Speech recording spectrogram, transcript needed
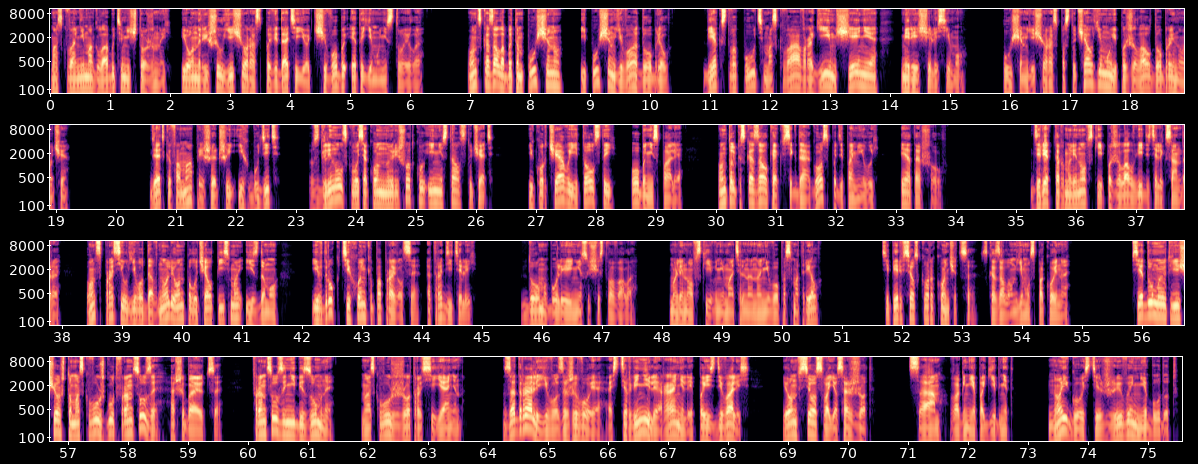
Москва не могла быть уничтоженной, и он решил еще раз повидать ее, чего бы это ему не стоило. Он сказал об этом Пущину, и Пущин его одобрил. Бегство, путь, Москва, враги, мщение мерещились ему. Пущин еще раз постучал ему и пожелал доброй ночи. Дядька Фома, пришедший их будить, взглянул сквозь оконную решетку и не стал стучать. И Курчавый, и Толстый оба не спали. Он только сказал, как всегда, «Господи, помилуй», и отошел. Директор Малиновский пожелал видеть Александра. Он спросил его, давно ли он получал письма из дому, и вдруг тихонько поправился от родителей. Дома более не существовало. Малиновский внимательно на него посмотрел. «Теперь все скоро кончится», — сказал он ему спокойно. «Все думают еще, что Москву жгут французы, ошибаются. Французы не безумны. Москву жжет россиянин. Задрали его за живое, остервенили, ранили, поиздевались, и он все свое сожжет. Сам в огне погибнет. Но и гости живы не будут.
